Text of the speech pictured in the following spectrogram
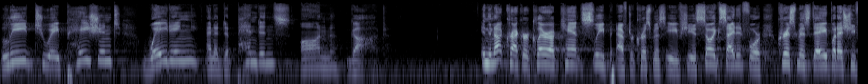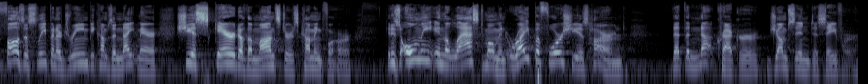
lead to a patient waiting and a dependence on God. In the Nutcracker, Clara can't sleep after Christmas Eve. She is so excited for Christmas Day, but as she falls asleep and her dream becomes a nightmare, she is scared of the monsters coming for her. It is only in the last moment, right before she is harmed, that the Nutcracker jumps in to save her.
